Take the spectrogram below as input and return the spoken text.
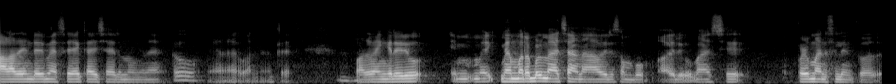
ആളതിന്റെ ഒരു മെസ്സേജൊക്കെ അയച്ചായിരുന്നു ഇങ്ങനെ. പറഞ്ഞൊക്കെ അപ്പോൾ അത് ഭയങ്കര ഒരു മെമ്മറബിൾ മാച്ചാണ് ആ ഒരു സംഭവം. ആ ഒരു മാച്ച് ഇപ്പോഴും മനസ്സിൽ നിൽക്കും അത്.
